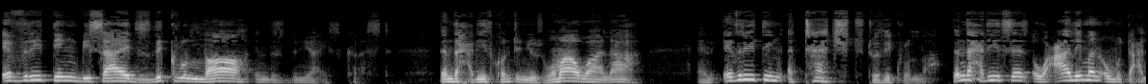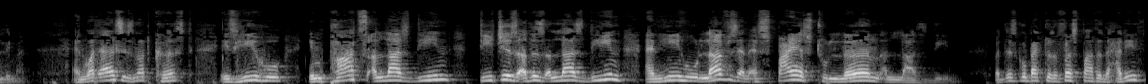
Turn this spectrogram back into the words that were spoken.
Everything besides dhikrullah in this dunya is cursed. Then the hadith continues, Wama wala. And everything attached to dhikrullah. Then the hadith says, O aliman o muta'alliman. And what else is not cursed is he who imparts Allah's deen, teaches others Allah's deen, and he who loves and aspires to learn Allah's deen. But let's go back to the first part of the hadith.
